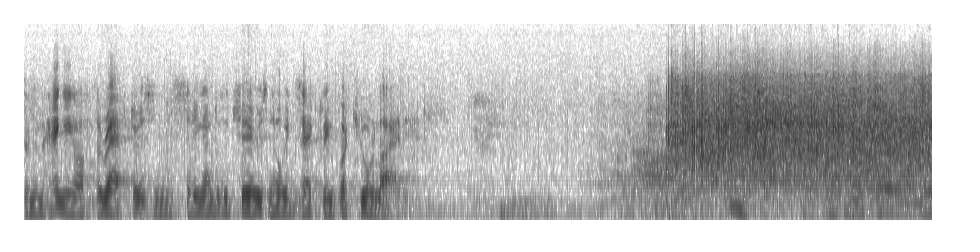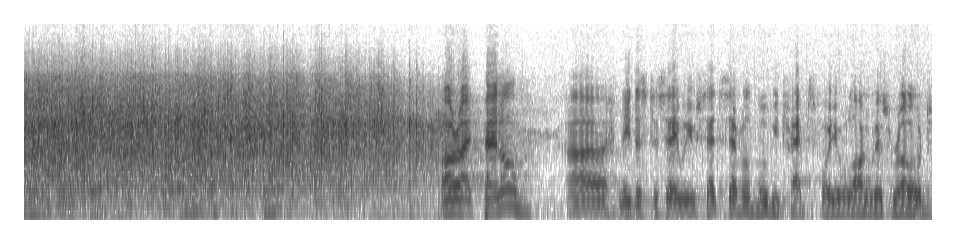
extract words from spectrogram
and hanging off the rafters and sitting under the chairs know exactly what your line is. All right, panel. Uh, needless to say, we've set several booby traps for you along this road.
